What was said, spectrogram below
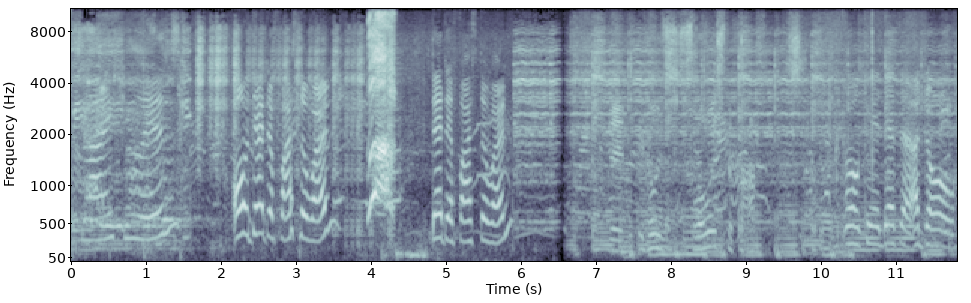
slide chillin oh that the faster one? That the faster one? The, it goes slowest to fastest. okay that's the adult.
